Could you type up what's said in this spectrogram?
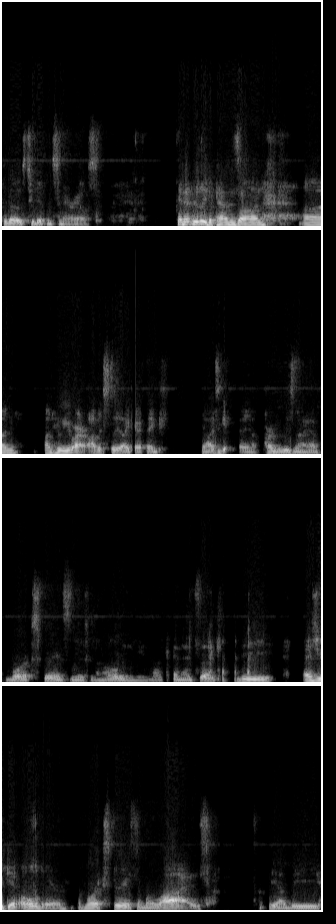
for those two different scenarios. And it really depends on on on who you are. Obviously, like I think, you know, I get you know, part of the reason I have more experience than you is because I'm older than you. Like, and it's like the as you get older, more experience and more wise, yeah, the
